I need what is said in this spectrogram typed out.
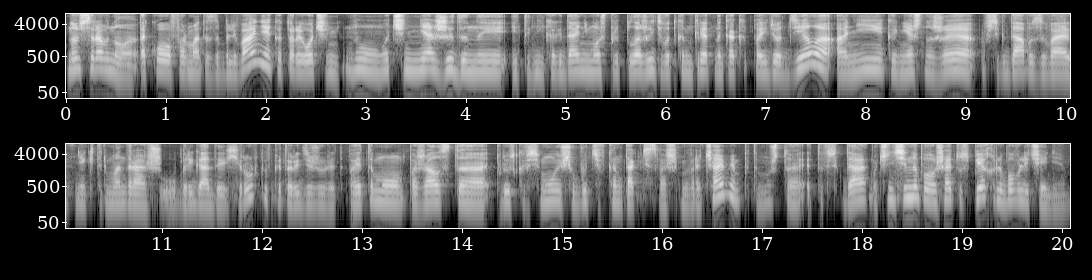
Но все равно такого формата заболевания, которые очень, ну, очень неожиданные, и ты никогда не можешь предположить вот конкретно, как пойдет дело, они, конечно же, всегда вызывают некоторый мандраж у бригады хирургов, которые дежурят. Поэтому, пожалуйста, плюс ко всему еще будьте в контакте с вашими врачами, потому что это всегда очень сильно повышает успех любого лечения.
